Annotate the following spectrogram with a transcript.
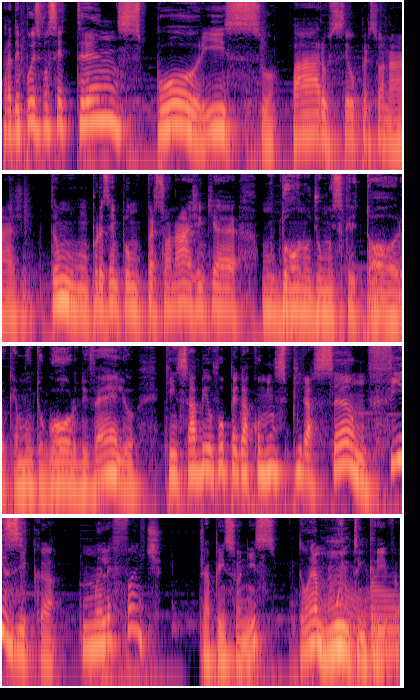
Para depois você transpor isso para o seu personagem. Então, por exemplo, um personagem que é um dono de um escritório, que é muito gordo e velho, quem sabe eu vou pegar como inspiração física um elefante. Já pensou nisso? Então é muito incrível.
